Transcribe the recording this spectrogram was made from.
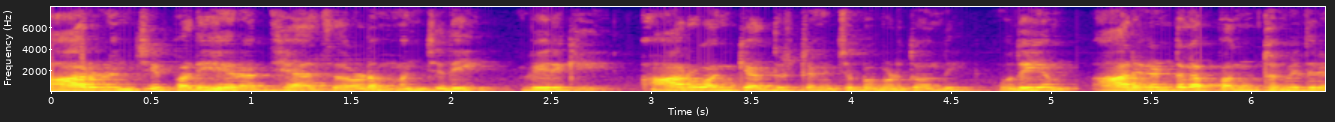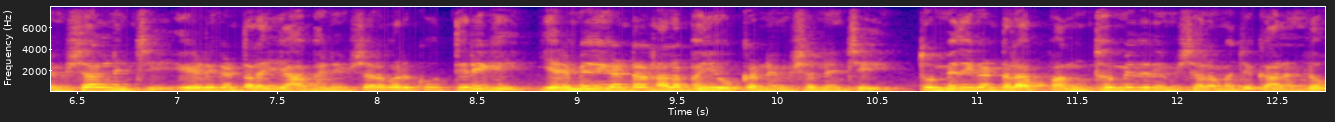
ఆరు నుంచి పదిహేను అధ్యాయాలు చదవడం మంచిది. వీరికి ఆరు అంకె అదృష్టంగా చెప్పబడుతోంది. ఉదయం ఆరు గంటల పంతొమ్మిది నిమిషాల నుంచి ఏడు గంటల యాభై నిమిషాల వరకు తిరిగి ఎనిమిది గంటల నలభై ఒక్క నిమిషం నుంచి తొమ్మిది గంటల పంతొమ్మిది నిమిషాల మధ్య కాలంలో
